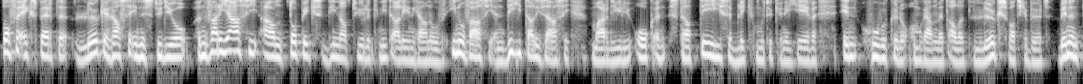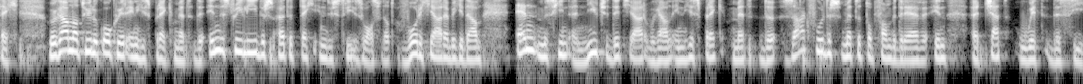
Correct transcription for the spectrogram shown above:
Toffe experten, leuke gasten in de studio, een variatie aan topics die natuurlijk niet alleen gaan over innovatie en digitalisatie, maar die jullie ook een strategische blik moeten kunnen geven in hoe we kunnen omgaan met al het leuks wat gebeurt binnen tech. We gaan natuurlijk ook weer in gesprek met de industry leaders uit de tech-industrie, zoals we dat vorig jaar hebben gedaan. En misschien een nieuwtje dit jaar, we gaan in gesprek met de zaakvoerders, met de top van bedrijven in A Chat with the Sea.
